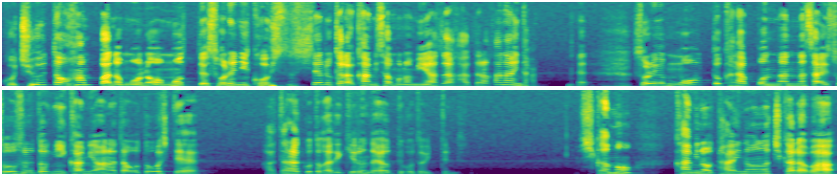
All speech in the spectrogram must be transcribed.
こう中途半端なものを持ってそれに固執してるから神様の宮沢が働かないんだ、ね、それをもっと空っぽになりなさい。そうする時に神はあなたを通して働くことができるんだよってことを言ってるんです。しかも神の滞納の力は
